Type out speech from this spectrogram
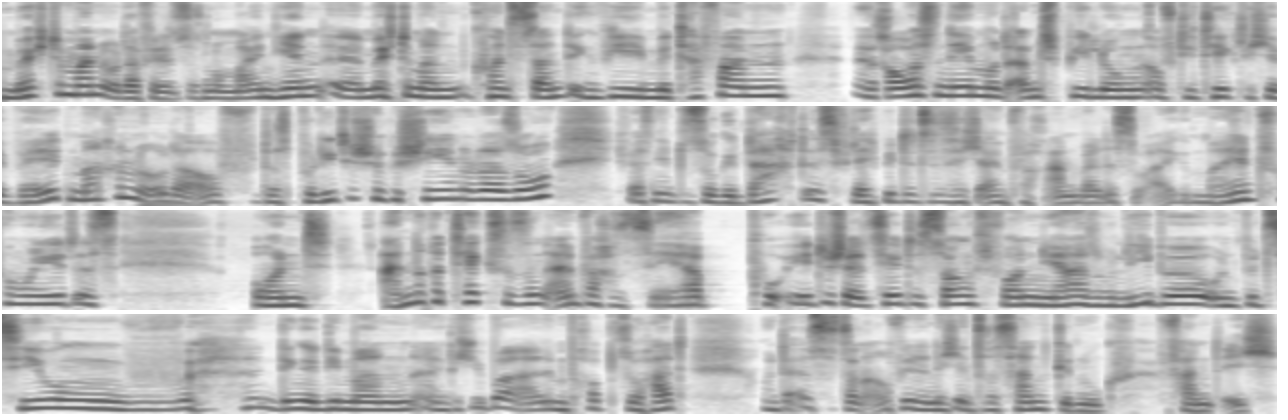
möchte man, oder vielleicht ist das nur mein Hirn, äh, möchte man konstant irgendwie Metaphern äh, rausnehmen und Anspielungen auf die tägliche Welt machen oder auf das politische Geschehen oder so. Ich weiß nicht, ob das so gedacht ist. Vielleicht bietet es sich einfach an, weil es so allgemein formuliert ist. Und andere Texte sind einfach sehr poetisch erzählte Songs von, ja, so Liebe und Beziehungen, Dinge, die man eigentlich überall im Pop so hat. Und da ist es dann auch wieder nicht interessant genug, fand ich.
